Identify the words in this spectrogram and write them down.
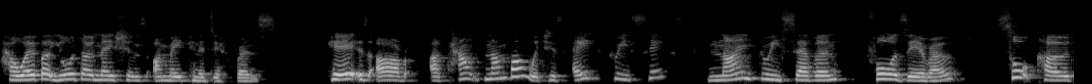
However, your donations are making a difference. Here is our account number, which is 836 937 40 sort code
